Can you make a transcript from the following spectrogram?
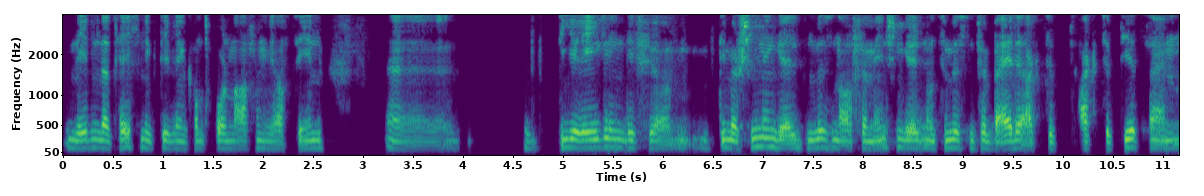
neben der Technik, die wir in Kontroll machen, wir auch sehen, äh, die Regeln, die für die Maschinen gelten, müssen auch für Menschen gelten und sie müssen für beide akzeptiert sein,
